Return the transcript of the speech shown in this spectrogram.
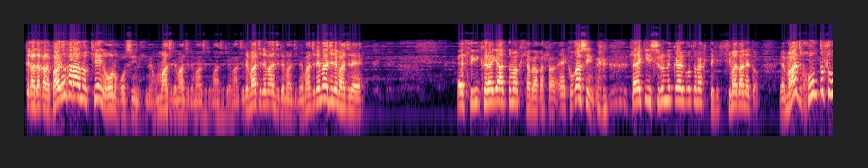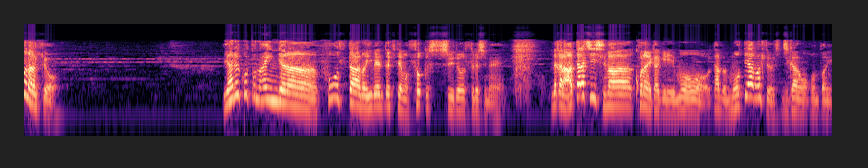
てか、だから、バルハラの剣をの欲しいんですね。マジでマジでマジでマジでマジでマジでマジでマジでマジでマジでマジで。え、次、クラゲアットマークサバカさん。え、コカシン。最近白猫やることなくて暇だねと。いや、マジほんとそうなんですよ。やることないんだよなフォースターのイベント来ても即終了するしね。だから新しい島来ない限りもう多分持て余すよ、時間を本当に。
